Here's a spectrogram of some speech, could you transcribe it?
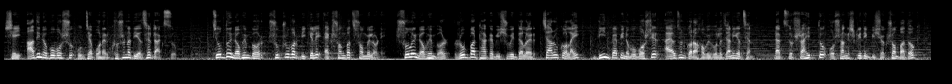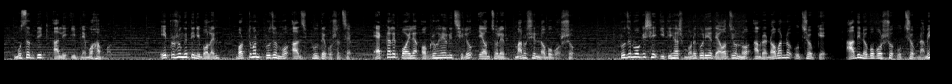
সেই আদি নববর্ষ উদযাপনের ঘোষণা দিয়েছে ডাকসু। চোদ্দই নভেম্বর শুক্রবার বিকেলে এক সংবাদ সম্মেলনে ষোলোই নভেম্বর রোববার ঢাকা বিশ্ববিদ্যালয়ের চারুকলায় দিনব্যাপী নববর্ষের আয়োজন করা হবে বলে জানিয়েছেন ডাকসুর সাহিত্য ও সাংস্কৃতিক বিষয়ক সম্পাদক মুসাদ্দিক আলী ইবনে মোহাম্মদ। এ প্রসঙ্গে তিনি বলেন, বর্তমান প্রজন্ম আজ ভুলতে বসেছে। এককালে পয়লা অগ্রহায়ণী ছিল এ অঞ্চলের মানুষের নববর্ষ। প্রজন্মকে সেই ইতিহাস মনে করিয়ে দেওয়ার জন্য আমরা নবান্ন উৎসবকে আদি নববর্ষ উৎসব নামে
